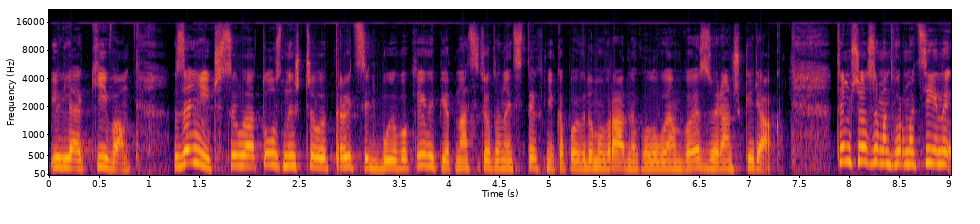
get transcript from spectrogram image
Ілля Ківа. За ніч сили АТО знищили 30 бойовиків і 15 одиниць техніка, повідомив радник голови МВС Зорян Шкіряк. Тим часом інформаційний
